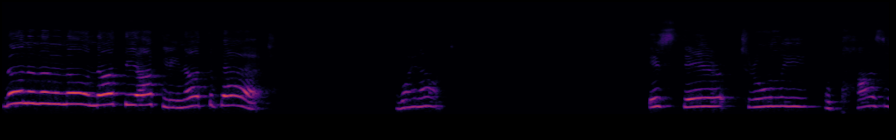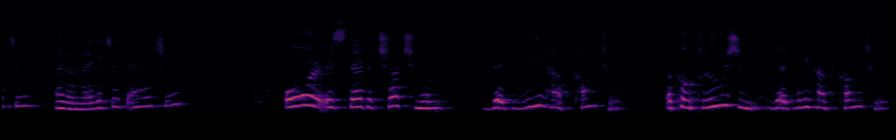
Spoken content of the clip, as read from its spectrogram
no, no, no, no, no, not the ugly, not the bad. Why not? Is there truly a positive and a negative energy? Or is that a judgment that we have come to, a conclusion that we have come to?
